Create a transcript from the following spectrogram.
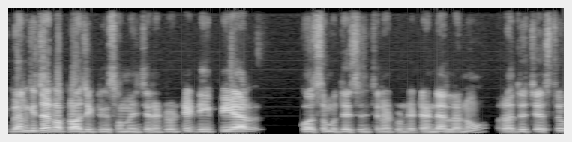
బనకచర్ల ప్రాజెక్టుకు సంబంధించినటువంటి డిపిఆర్ కోసం ఉద్దేశించినటువంటి టెండర్లను రద్దు చేస్తూ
